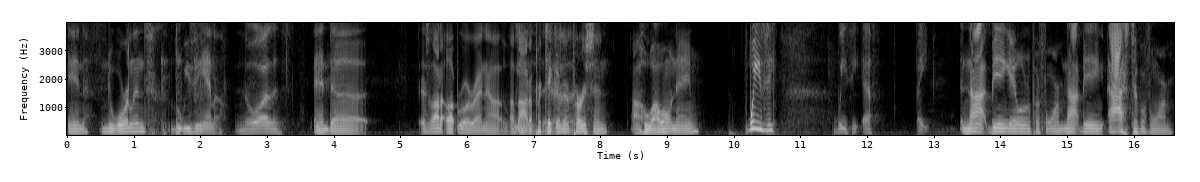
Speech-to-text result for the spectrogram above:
in New Orleans, Louisiana. New Orleans. And uh, there's a lot of uproar right now about a particular person uh, who I won't name, Wheezy, Weezy F baby. Not being able to perform, not being asked to perform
